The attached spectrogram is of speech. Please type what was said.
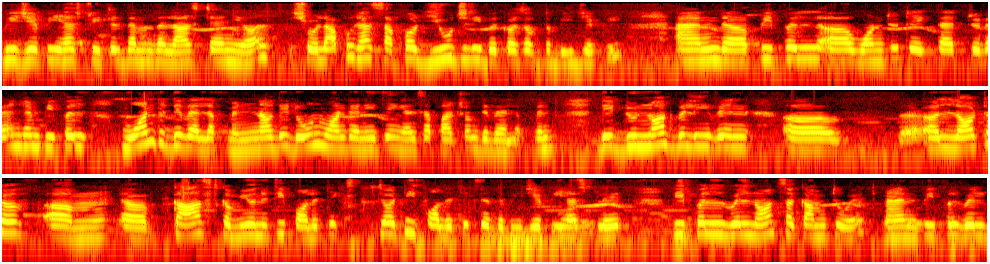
BJP has treated them in the last ten years. Sholapur has suffered hugely because of the BJP, and uh, people uh, want to take that revenge. And people want development. Now they don't want anything else apart from development. They do not believe in. Uh, a lot of um, uh, caste community politics, dirty politics that the BJP has played. People will not succumb to it, and people will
